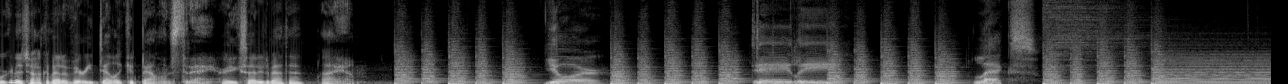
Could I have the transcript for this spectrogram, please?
We're going to talk about a very delicate balance today. Are you excited about that? I am. Your daily Lex.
